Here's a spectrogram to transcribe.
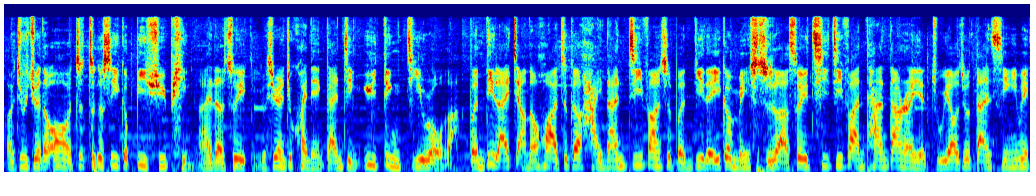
呃就觉得哦这这个是一个必需品来的，所以有些人就快点赶紧预定鸡肉了。本地来讲的话，这个海南鸡饭是本地的一个美食了，所以吃鸡饭摊。当然也主要就担心，因为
